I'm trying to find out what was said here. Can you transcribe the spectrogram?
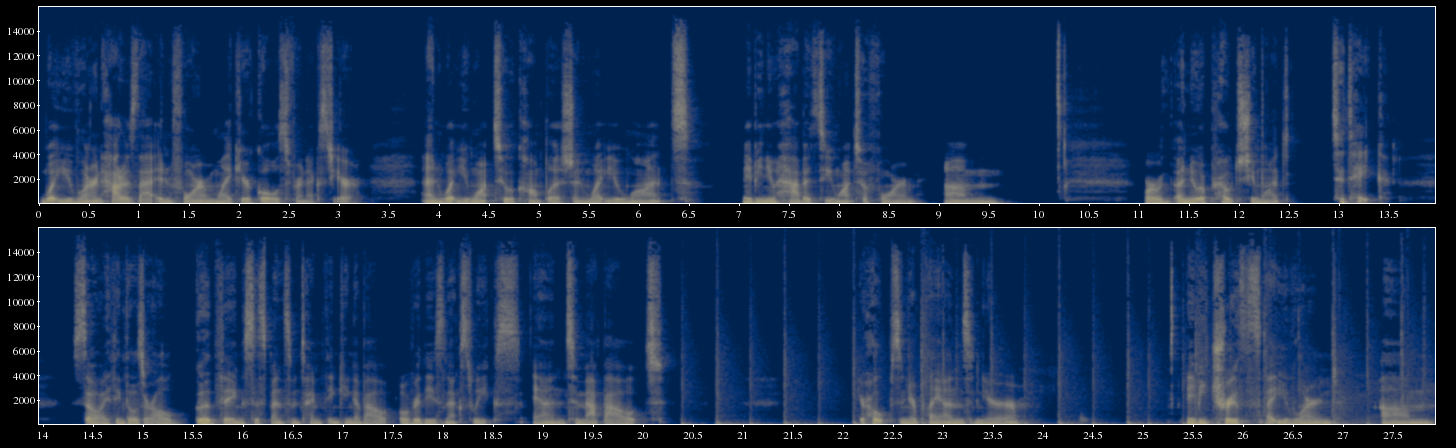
what you've learned, how does that inform like your goals for next year and what you want to accomplish and what you want, maybe new habits you want to form um, or a new approach you want to take? So I think those are all good things to spend some time thinking about over these next weeks and to map out your hopes and your plans and your maybe truths that you've learned um,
